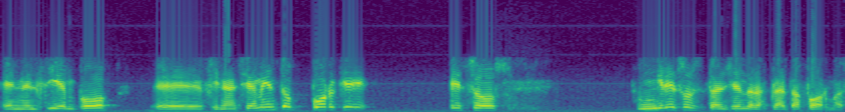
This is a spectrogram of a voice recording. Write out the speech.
en el tiempo eh, financiamiento porque esos ingresos están yendo a las plataformas.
